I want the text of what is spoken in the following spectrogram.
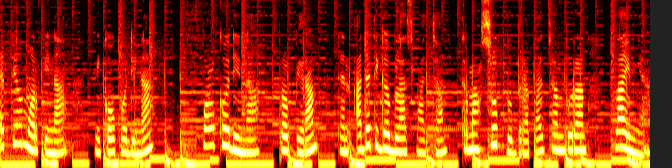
etilmorfina, nikokodina, polkodina, propiram, dan ada 13 macam termasuk beberapa campuran lainnya.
